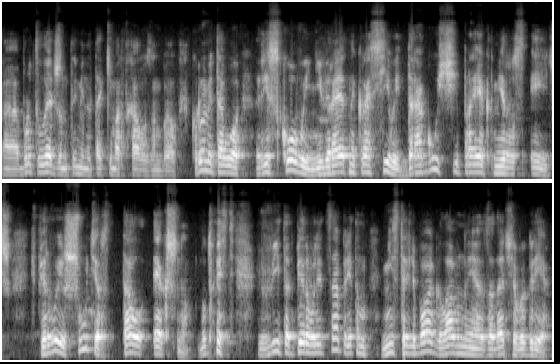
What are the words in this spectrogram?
А, Brutal Legend именно таким артхаусом был. Кроме того, рисковый, невероятно красивый, дорогущий проект Mirror's Age. Впервые шутер стал экшеном. Ну, то есть, вид от первого лица, при этом не стрельба, главная задача в игре.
